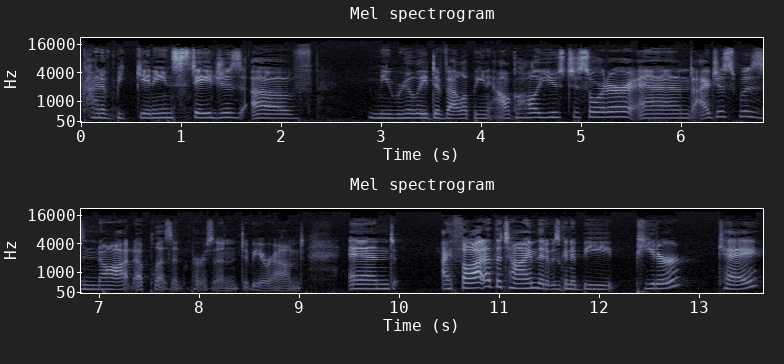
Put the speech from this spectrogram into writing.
kind of beginning stages of me really developing alcohol use disorder and I just was not a pleasant person to be around. And I thought at the time that it was going to be Peter Kay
